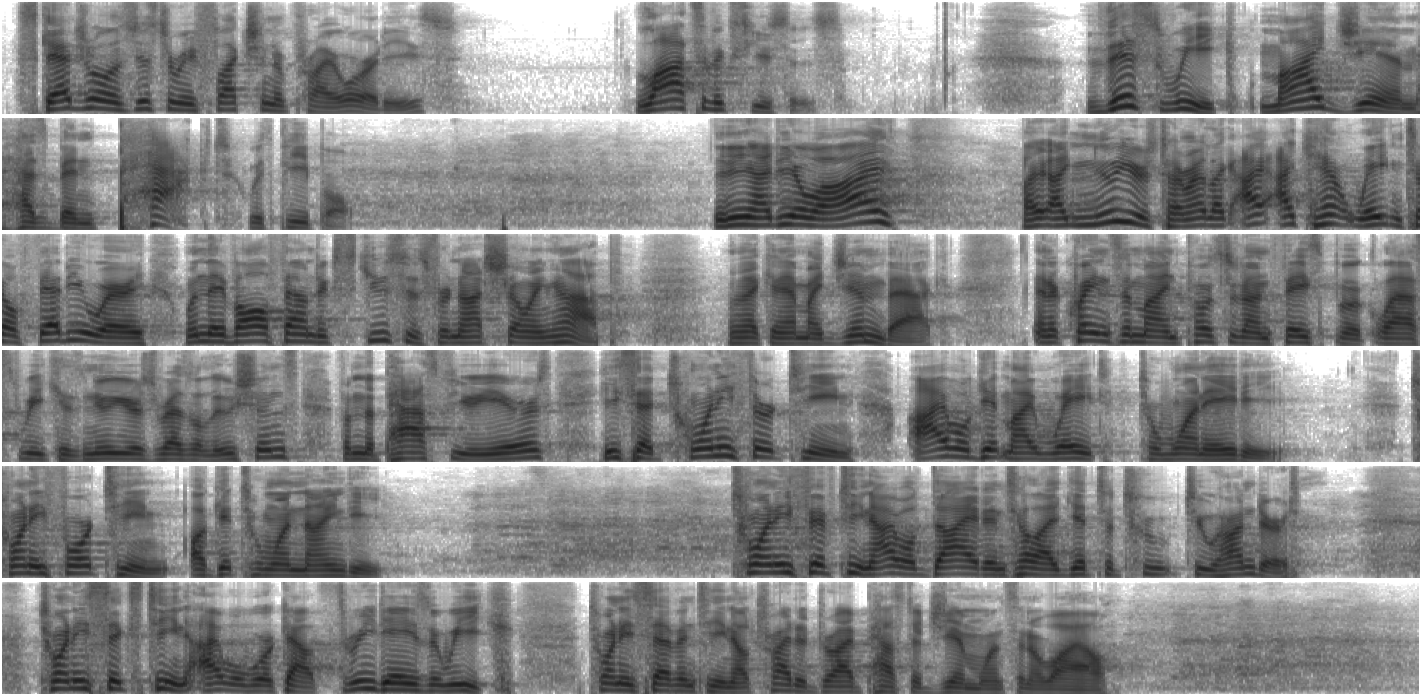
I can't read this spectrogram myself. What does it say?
Schedule is just a reflection of priorities. Lots of excuses. This week, my gym has been packed with people. Any idea why? Like, New Year's time, right? Like, I, I can't wait until February when they've all found excuses for not showing up. And I can have my gym back. An acquaintance of mine posted on Facebook last week his New Year's resolutions from the past few years. He said, 2013, I will get my weight to 180. 2014, I'll get to 190. 2015, I will diet until I get to 200. 2016, I will work out three days a week. 2017, I'll try to drive past a gym once in a while.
